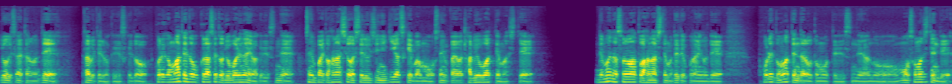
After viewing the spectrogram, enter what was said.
用意されたので、食べてるわけですけど、これが待てど遅らせと呼ばれないわけですね。先輩と話をしてるうちに気がつけばもう先輩は食べ終わってまして、で、まだその後話しても出てこないので、これどうなってんだろうと思ってですね、あの、もうその時点で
